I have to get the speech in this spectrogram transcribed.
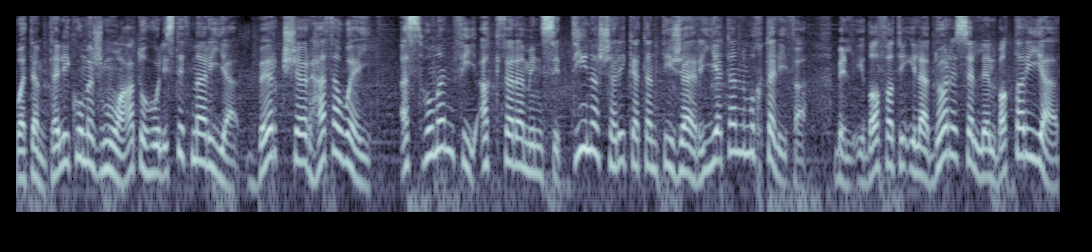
وتمتلك مجموعته الاستثمارية بيركشير هاثاواي أسهما في أكثر من 60 شركة تجارية مختلفة بالإضافة إلى دورسل للبطاريات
